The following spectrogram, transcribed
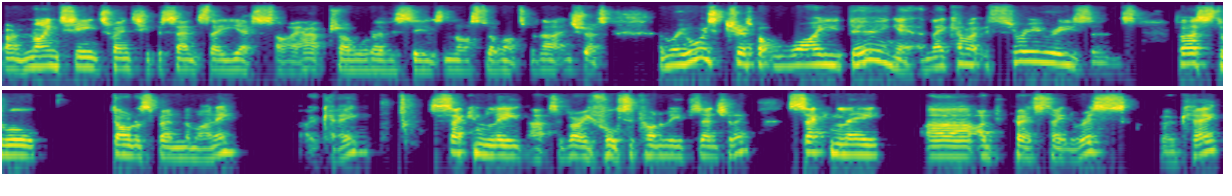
around 19, 20% say, yes, I have travelled overseas in the last 12 months without insurance. And we're always curious about why you're doing it. And they come up with three reasons. First of all, don't want to spend the money. Okay. Secondly, that's a very false economy potentially. Secondly, uh, I'm prepared to take the risk. Okay.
